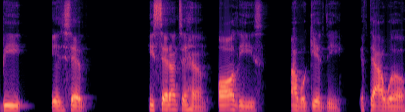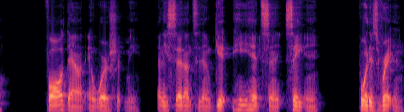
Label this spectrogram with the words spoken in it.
be, it said, he said unto him, All these I will give thee, if thou wilt fall down and worship me. And he said unto them, Get he hence, Satan, for it is written,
